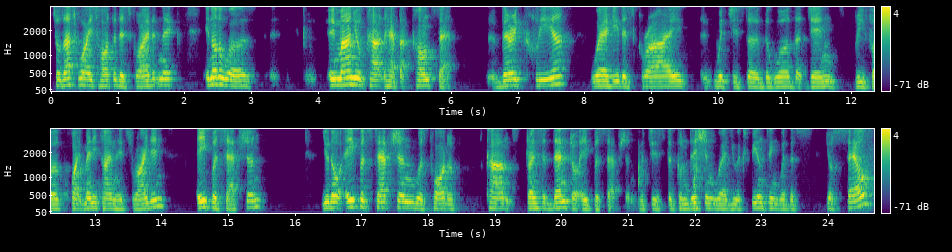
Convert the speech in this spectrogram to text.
So that's why it's hard to describe it, Nick. In other words, Immanuel Kant had that concept very clear where he described which is the, the word that James referred quite many times in his writing, apperception. You know, apperception was part of Kant's transcendental apperception, which is the condition where you experience things with this, yourself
